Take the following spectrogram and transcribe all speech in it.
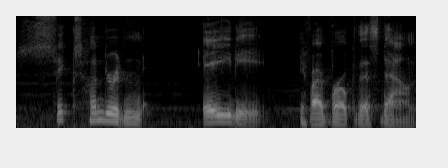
680 if I broke this down.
